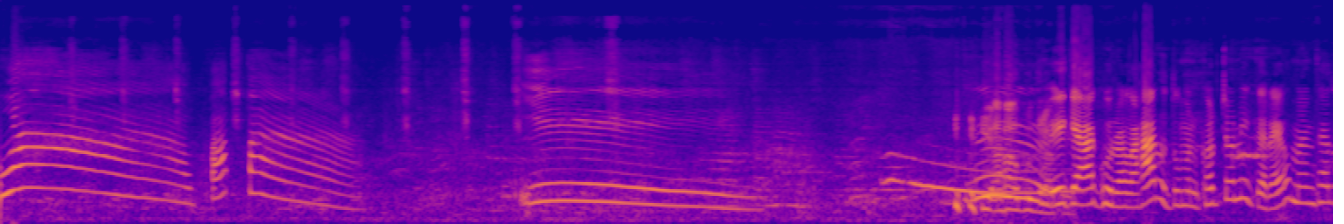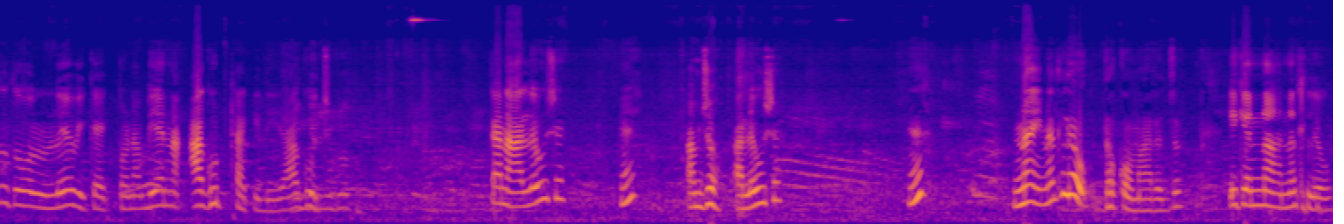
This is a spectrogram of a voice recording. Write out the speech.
વાવ પાપા! એ કે આઘું રહે સારું તું મને ખર્ચો નહીં કરાયો મને થતું તો લેવી કંઈક પણ આ બે ના આઘું જ ઠાકી દે આઘું જ કાન આ લેવું છે? હે? આમ જો આ લેવું છે? હે? નહીં નથી લેવું. ધક્કો મારે જ જો. એ કે ના નથી લેવું.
